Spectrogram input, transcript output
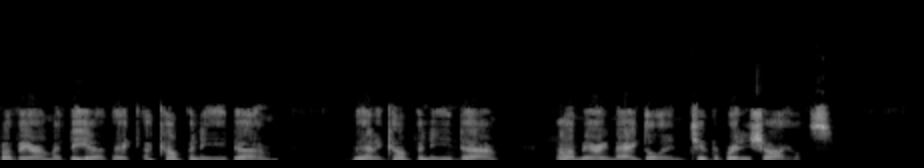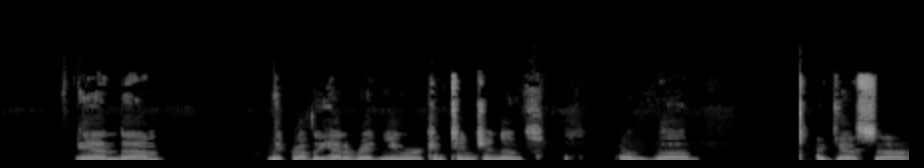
of Arimathea that accompanied um, that accompanied uh, uh, Mary Magdalene to the British Isles, and um, they probably had a retinue or a contingent of of um, I guess uh,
